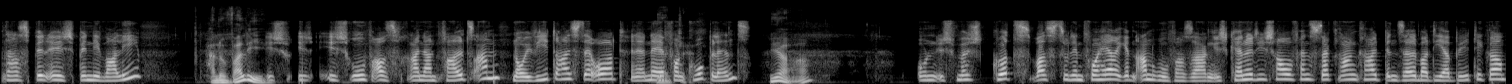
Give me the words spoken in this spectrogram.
Das bin ich, bin die Walli. Hallo Walli. Ich, ich, ich rufe aus Rheinland-Pfalz an. Neuwied heißt der Ort, in der Nähe von Koblenz. Ja. Und ich möchte kurz was zu dem vorherigen Anrufer sagen. Ich kenne die Schaufensterkrankheit, bin selber Diabetiker,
